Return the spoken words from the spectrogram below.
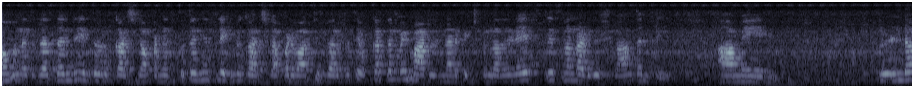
మహోన్నత తండ్రి ఇంతవరకు కాచి కాపాడిన కృతజ్ఞతలు ఎక్కువ కాచి కాపాడి వాక్యం ద్వారా ప్రతి ఒక్కరిని మీరు మాటలు నడిపించుకున్నారు నేను కృష్ణ అడుగుతున్నాను తండ్రి. ఆమె రెండో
